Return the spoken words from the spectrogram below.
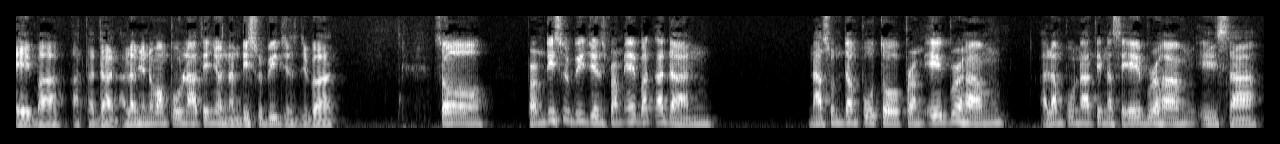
Eva at Adan. Alam niyo naman po natin yon ng disobedience, di ba? So, from disobedience, from Eva at Adan, nasundan po to from Abraham. Alam po natin na si Abraham is a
